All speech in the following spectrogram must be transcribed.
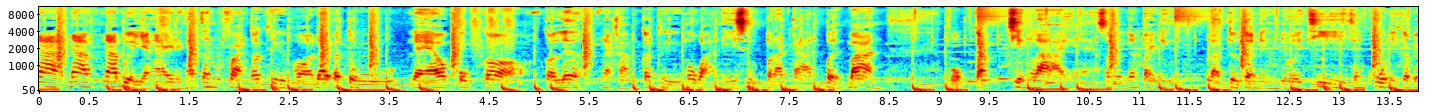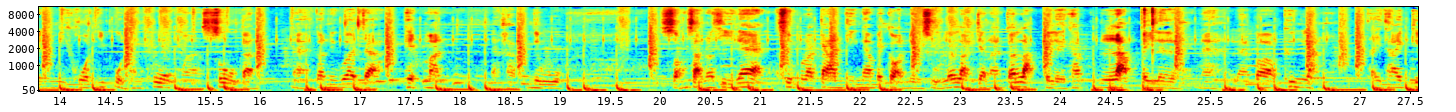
น่าน่าน่าเบื่อยังไงเลยครับท่านผู้ฟังก็คือพอได้ประตูแล้วปุ๊บก็ ก็เลิกนะครับ ก็คือเมื่อวานนี้สมุทรปราการเปิดบ้านพบกับเชียงรายนะเสมอกันไป1ประตูต่อหนึ่งโดยที่ทั้งคู่นี้ก็เป็นมีโค้ชญี่ปุ่นทั้งคู่มาสู้กันนะก็นึกว่าจะเผ็ดมันนะครับดู2 3นาทีแรกสุปราการยิงนำไปก่อน1-0แล้วหลังจากนั้นก็หลับไปเลยครับ หลับไปเลยนะแล้วก็ครึ่งหลังท้ายๆเก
